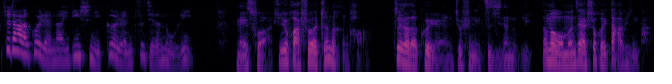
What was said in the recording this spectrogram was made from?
最大的贵人呢，一定是你个人自己的努力。没错，这句话说的真的很好。最大的贵人就是你自己的努力。那么，我们再说回大病吧，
